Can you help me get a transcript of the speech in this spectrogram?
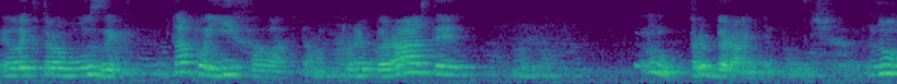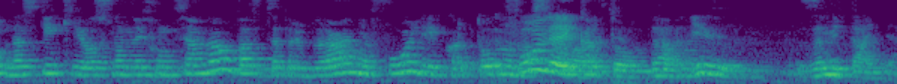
електровузик та поїхала там прибирати. Ну, прибирання вийшло. Ну наскільки основний функціонал у вас це прибирання фолії, картону Фолія і картон, да, і замітання.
